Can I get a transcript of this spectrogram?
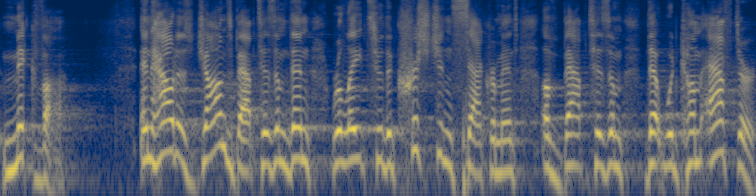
mikvah. And how does John's baptism then relate to the Christian sacrament of baptism that would come after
